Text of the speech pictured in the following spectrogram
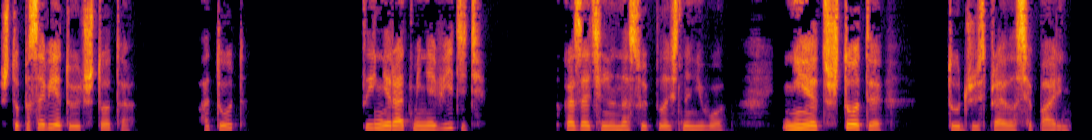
что посоветует что-то. А тут... «Ты не рад меня видеть?» Показательно насупилась на него. «Нет, что ты!» Тут же исправился парень.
